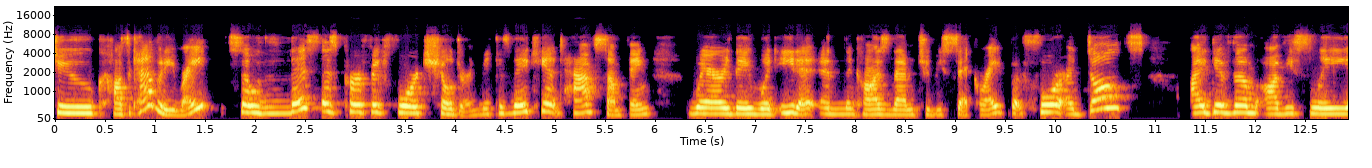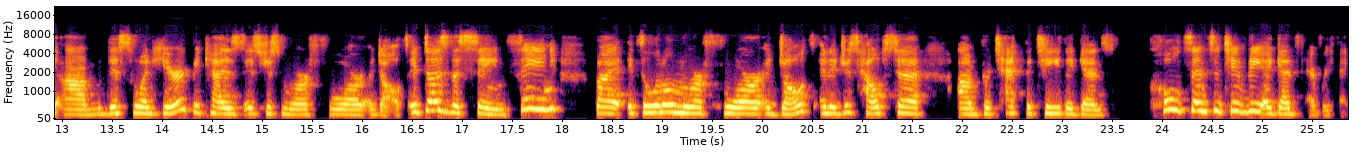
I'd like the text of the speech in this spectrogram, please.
to cause a cavity, right? So this is perfect for children because they can't have something where they would eat it and then cause them to be sick, right? But for adults, I give them obviously um, this one here because it's just more for adults. It does the same thing, but it's a little more for adults and it just helps to um, protect the teeth against cold sensitivity, against everything.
